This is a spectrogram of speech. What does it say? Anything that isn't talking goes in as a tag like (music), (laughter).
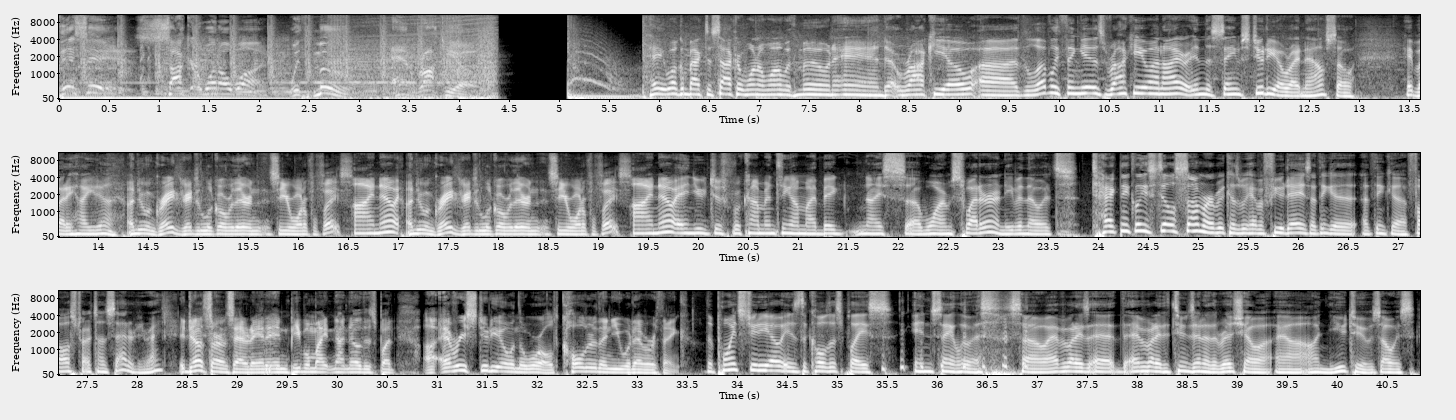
This is Soccer 101 with Moon and Rocchio. Hey, welcome back to Soccer 101 with Moon and Rocchio. Uh, the lovely thing is, Rocchio and I are in the same studio right now, so Hey, buddy, how you doing? I'm doing great. Great to look over there and see your wonderful face. I know. I'm doing great. Great to look over there and see your wonderful face. I know. And you just were commenting on my big, nice, uh, warm sweater. And even though it's technically still summer because we have a few days, I think uh, I think uh, fall starts on Saturday, right? It does start on Saturday, and, and people might not know this, but uh, every studio in the world colder than you would ever think. The Point Studio is the coldest place in (laughs) St. Louis. So everybody's uh, everybody that tunes into the Riz Show uh, on YouTube is always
